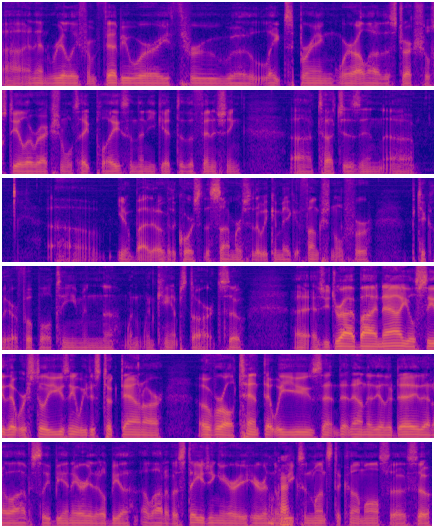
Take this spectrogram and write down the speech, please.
Uh, and then really from February through uh, late spring, where a lot of the structural steel erection will take place, and then you get to the finishing uh, touches in, uh, uh, you know, by the, over the course of the summer, so that we can make it functional for particularly our football team and uh, when when camp starts. So. as you drive by now, you'll see that we're still using it. We just took down our overall tent that we used down there the other day. That'll obviously be an area that'll be a, a lot of a staging area here in okay. the weeks and months to come, also. So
